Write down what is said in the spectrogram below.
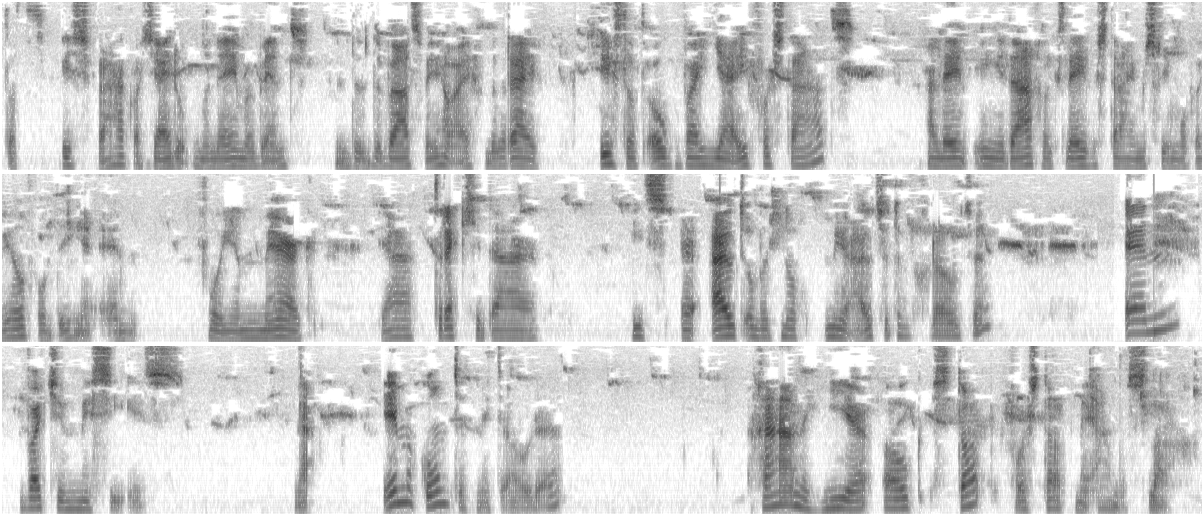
Dat is vaak als jij de ondernemer bent, de, de baas van jouw eigen bedrijf, is dat ook waar jij voor staat. Alleen in je dagelijks leven sta je misschien wel voor heel veel dingen en voor je merk ja, trek je daar iets eruit om het nog meer uit te vergroten. En wat je missie is. Nou, in mijn contentmethode gaan we hier ook stap voor stap mee aan de slag.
